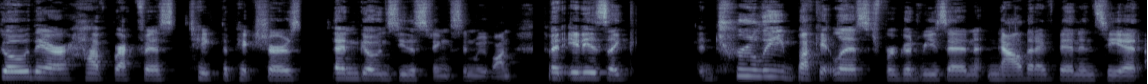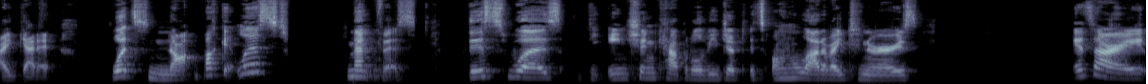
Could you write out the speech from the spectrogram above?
go there, have breakfast, take the pictures, then go and see the Sphinx and move on. But it is like truly bucket list for good reason. Now that I've been and see it, I get it. What's not bucket list? Memphis. This was the ancient capital of Egypt. It's on a lot of itineraries. It's all right.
